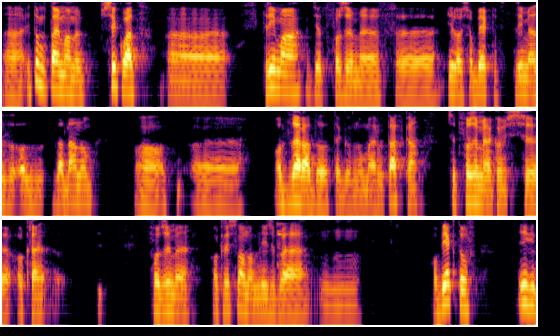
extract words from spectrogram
e, I tu tutaj mamy przykład e, streama, gdzie tworzymy e, ilość obiektów w streamie zadaną e, od zera do tego numeru taska, czy tworzymy jakąś e, okre... tworzymy określoną liczbę mm, obiektów i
